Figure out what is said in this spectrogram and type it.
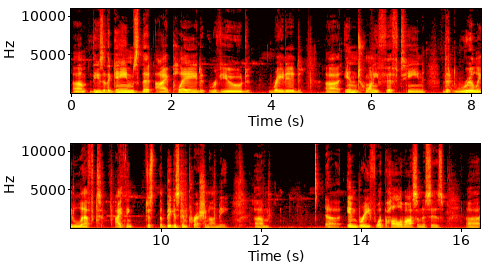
um, these are the games that I played, reviewed, rated uh, in 2015 that really left, I think, just the biggest impression on me. Um, uh, in brief, what the Hall of Awesomeness is, uh,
